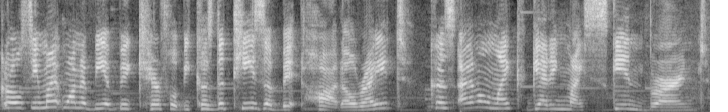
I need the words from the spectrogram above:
Girls, you might want to be a bit careful because the tea's a bit hot, alright? Because I don't like getting my skin burned.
